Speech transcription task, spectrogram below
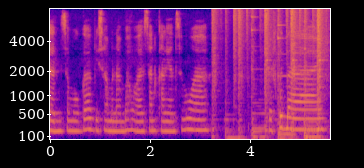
dan semoga bisa menambah wawasan kalian semua. Goodbye.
